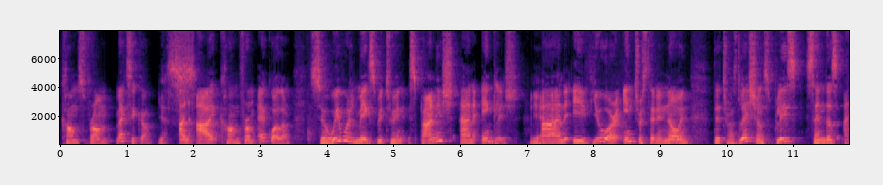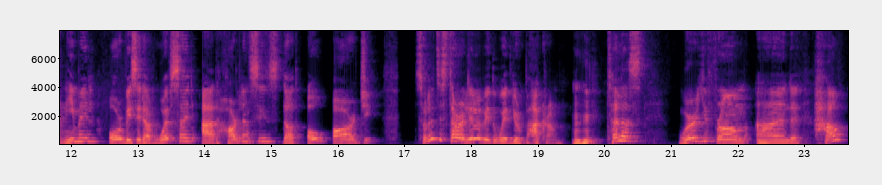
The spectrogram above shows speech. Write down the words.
comes from Mexico. Yes. And I come from Ecuador. So we will mix between Spanish and English. Yeah. And if you are interested in knowing the translations, please send us an email or visit our website at heartlandsings.org. So let's start a little bit with your background. Tell us where you're from and how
